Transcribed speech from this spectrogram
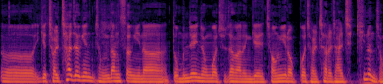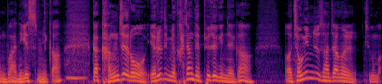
어 이게 절차적인 정당성이나 또 문재인 정부가 주장하는 게 정의롭고 절차를 잘 지키는 정부 아니겠습니까? 그러니까 강제로 예를 들면 가장 대표적인 예가 어 정인주 사장을 지금 뭐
